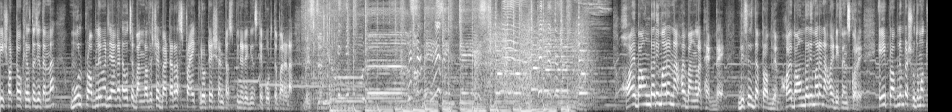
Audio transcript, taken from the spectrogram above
এই শটটাও খেলতে যেতেন না। মূল প্রবলেমের জায়গাটা হচ্ছে বাংলাদেশের ব্যাটাররা স্ট্রাইক রোটেশনটা স্পিনের এগেনস্টে করতে পারে না। হয় বাউন্ডারি মারে, না হয় বাংলা ঠেক দেয়। দিস ইজ দ্য প্রবলেম হয় বাউন্ডারি মারে, না হয় ডিফেন্স করে। এই প্রবলেমটা শুধুমাত্র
